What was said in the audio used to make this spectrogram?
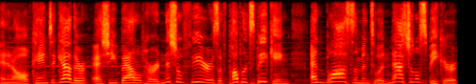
And it all came together as she battled her initial fears of public speaking and blossomed into a national speaker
